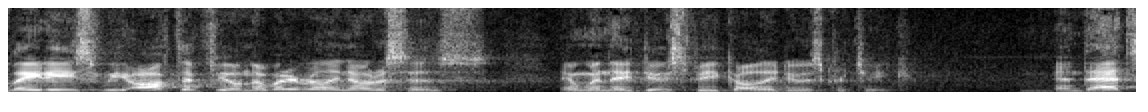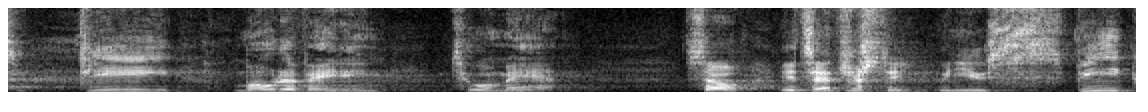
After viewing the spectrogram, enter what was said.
ladies. We often feel nobody really notices. And when they do speak, all they do is critique. And that's demotivating to a man. So it's interesting when you speak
